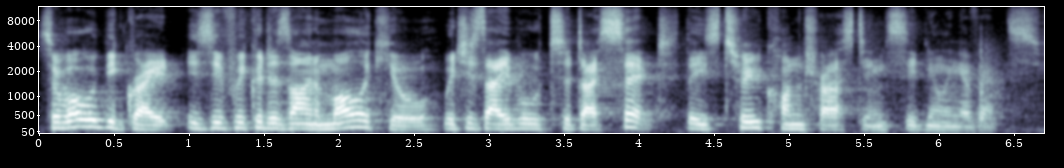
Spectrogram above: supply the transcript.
So what would be great is if we could design a molecule which is able to dissect these two contrasting signaling events.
